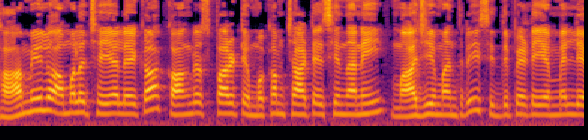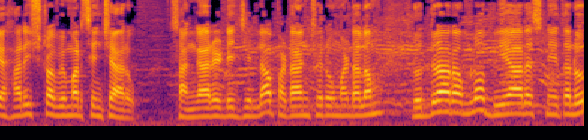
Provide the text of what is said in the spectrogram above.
హామీలు అమలు చేయలేక కాంగ్రెస్ పార్టీ ముఖం చాటేసిందని మాజీ మంత్రి సిద్దిపేట ఎమ్మెల్యే హరీష్ రావు విమర్శించారు. సంగారెడ్డి జిల్లా పటాన్చెరు మండలం రుద్రారంలో బీఆర్ఎస్ నేతలు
